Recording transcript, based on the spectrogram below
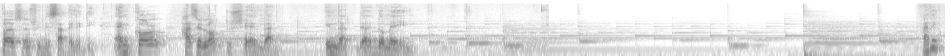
persons with disability. And COL has a lot to share in that, in that uh, domain. I think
